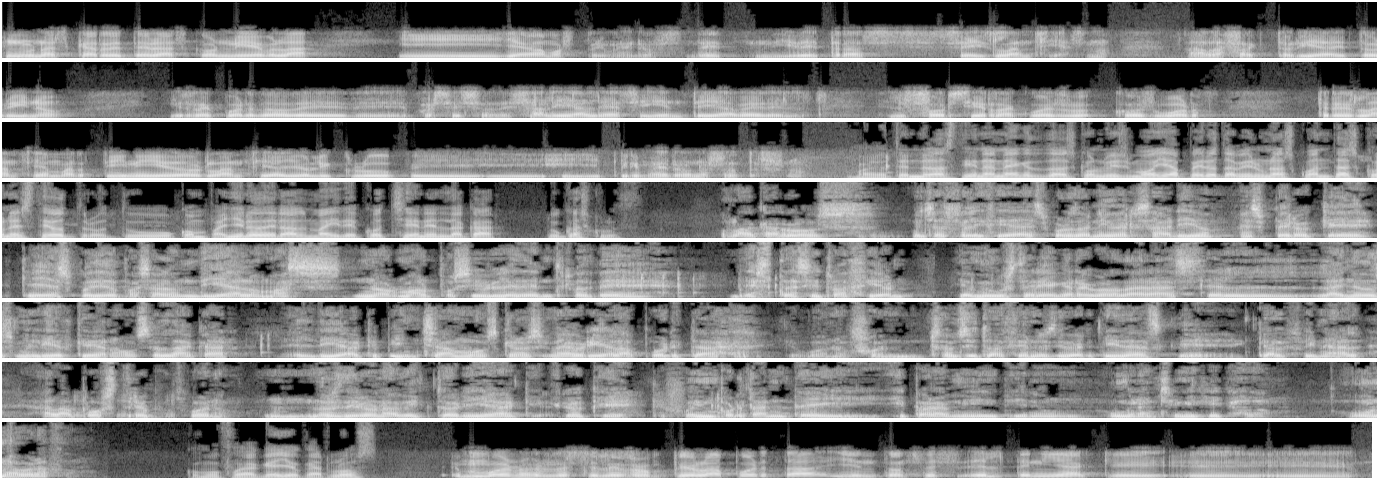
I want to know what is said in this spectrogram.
en unas carreteras con niebla y llegamos primeros de- y detrás seis lancias ¿no? a la factoría de Torino y recuerdo de, de, pues eso de salir al día siguiente y a ver el, el Ford Sierra Cos- Cosworth tres Lancia Martini dos Lancia Jolly Club y, y- y primero nosotros ¿no? Bueno, tendrás 100 anécdotas con Luis Moya, pero también unas cuantas con este otro, tu compañero del alma y de coche en el Dakar, Lucas Cruz. Hola Carlos, muchas felicidades por tu aniversario. Espero que, que hayas podido pasar un día lo más normal posible dentro de, de esta situación. Yo me gustaría que recordaras el, el año 2010 que ganamos el Dakar, el día que pinchamos, que no se me abría la puerta, que bueno, fue- son situaciones divertidas que, que al final, a la postre, pues bueno, nos dieron una victoria que creo que, que fue importante y, y para mí tiene un, un gran significado. Un abrazo. ¿Cómo fue aquello, Carlos? Bueno, se le rompió la puerta y entonces él tenía que, eh, eh,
